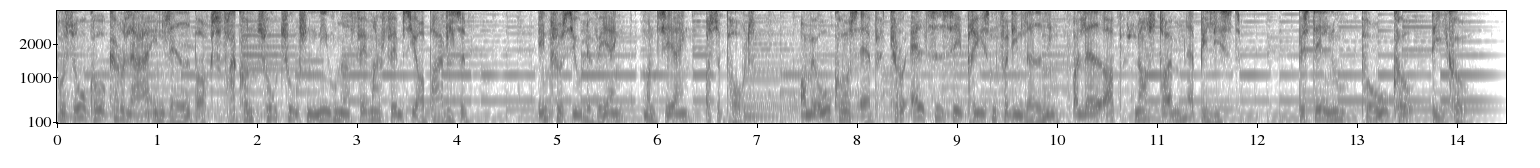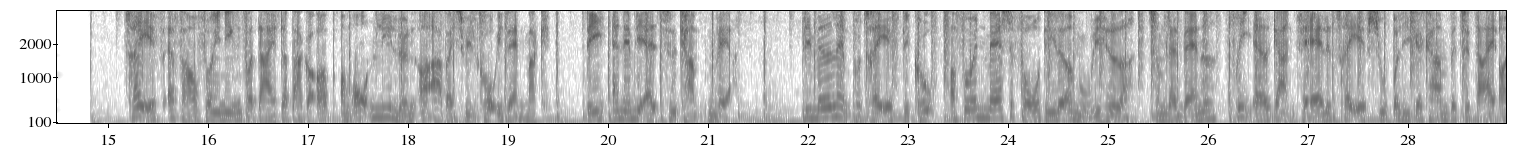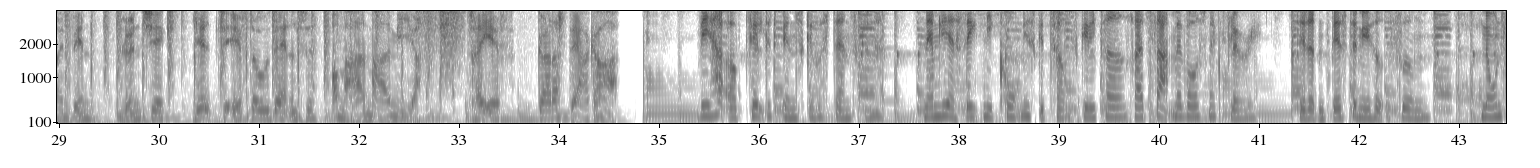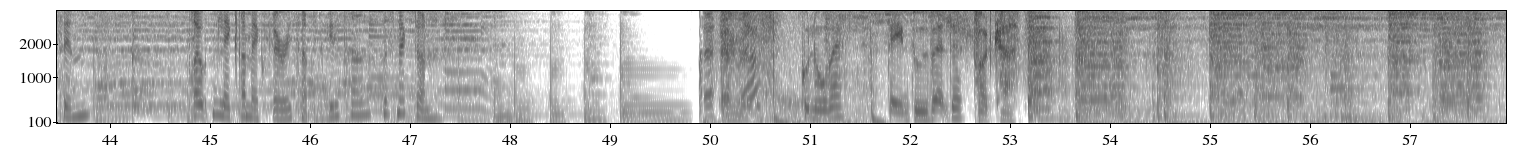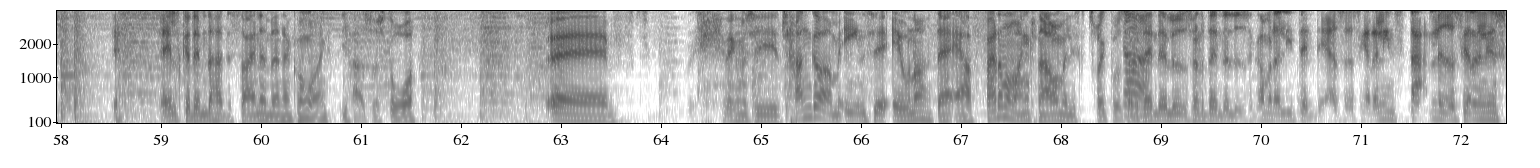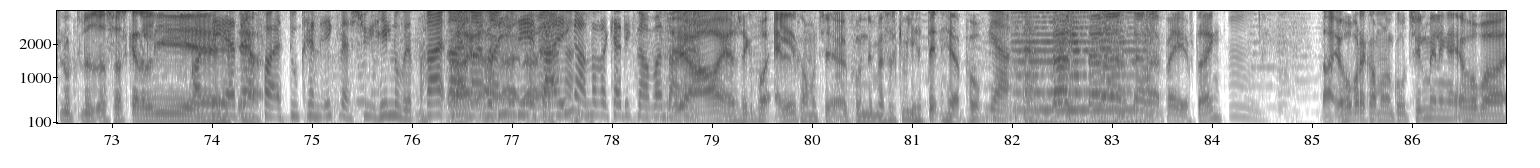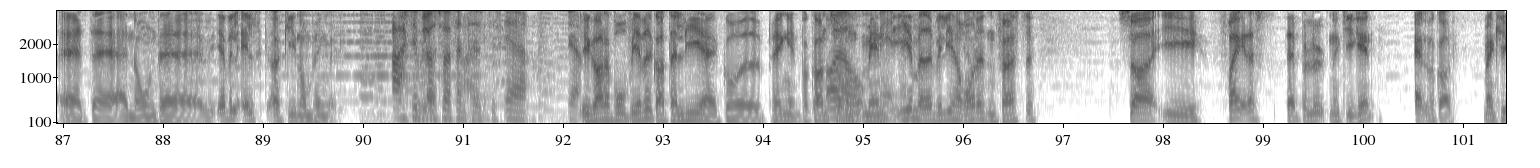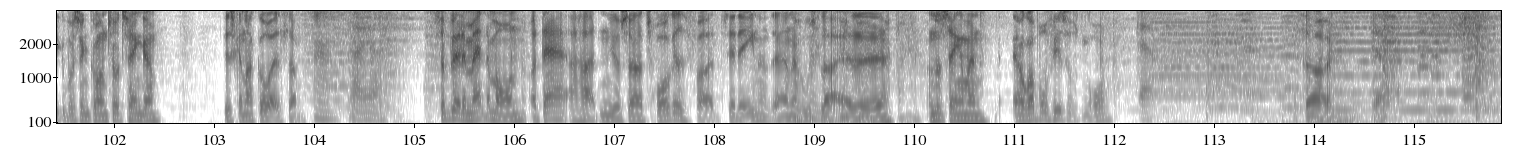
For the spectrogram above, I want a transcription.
Hos OK kan du lege en ladeboks fra kun 2.995 i oprettelse, inklusiv levering, montering og support. Og med OK's app kan du altid se prisen for din ladning og lade op, når strømmen er billigst. Bestil nu på OK.dk. 3F er fagforeningen for dig, der bakker op om ordentlige løn- og arbejdsvilkår i Danmark. Det er nemlig altid kampen værd. Bliv medlem på 3F.dk og få en masse fordele og muligheder, som blandt andet fri adgang til alle 3F Superliga-kampe til dig og en ven, løntjek, hjælp til efteruddannelse og meget, meget mere. 3F gør dig stærkere. Vi har opfyldt et ønske hos danskerne. Nemlig at se den ikoniske tom skildpadde ret sammen med vores McFlurry. Det er da den bedste nyhed siden nogensinde. Prøv den lækre McFlurry tom skildpadde hos McDonald's. Gunova, dagens udvalgte podcast. Jeg elsker dem, der har designet den her konkurrence. De har så store øh, hvad kan man sige, tanker om ens øh, evner. Der er fatter hvor mange knapper, man lige skal trykke på. Så er der Ja. den der lyd, så er der den der lyd, så kommer der lige den der, så skal der lige en startlyd, og så skal der lige en slutlyd, og så skal der lige... Og det er øh, derfor, at du kan ikke være syg hele november. Nej, nej, nej, Fordi nej, det, nej. der er ingen andre, der kan de knapper end dig. Ja, ja, jeg er sikker på, at alle kommer til at kunne det, men så skal vi lige have den her på. Ja. Da, da, da, da, da, bagefter, ikke? Mm. Nej, jeg håber, der kommer nogle gode tilmeldinger. Jeg håber, at der er nogen, der... Jeg vil elske at give nogle penge væk. Ah, det vil også være fantastisk. Ja. Ja. Vi kan godt have brug for... Jeg ved godt, der lige er gået penge ind på kontoen, Åh, jo, men i og med, at vi lige har rundet den første, så i fredags, da beløbene gik ind, alt var godt. Man kigger på sin konto og tænker, det skal nok gå alt sammen. Mm. Ja, ja. Så bliver det mandag morgen, og der har den jo så trukket for, til det ene og det andet husleje. øh, og nu tænker man, jeg kan godt bruge 4.000 kroner. Ja. Så ja.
